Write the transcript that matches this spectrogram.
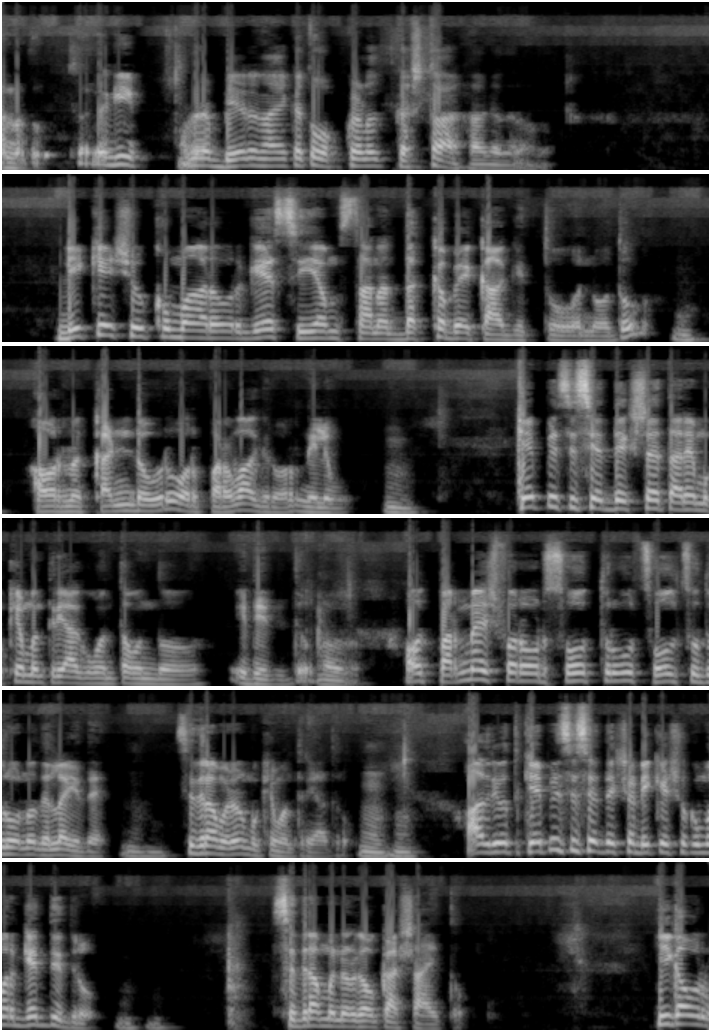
ಅನ್ನೋದು. ಹಾಗಾಗಿ ಅಂದ್ರೆ ಬೇರೆ ನಾಯಕತ್ವ ಒಪ್ಕೊಳ್ಳೋದು ಕಷ್ಟ ಹಾಗಾದ್ರೆ ಅವರು. ಡಿ ಕೆ ಶಿವಕುಮಾರ್ ಅವ್ರಿಗೆ ಸಿಎಂ ಸ್ಥಾನ ದಕ್ಕಬೇಕಾಗಿತ್ತು ಅನ್ನೋದು. ಅವ್ರನ್ನ ಕಂಡವರು ಅವ್ರ ಪರವಾಗಿರೋರ ನಿಲುವು. ಕೆಪಿಸಿಸಿ ಅಧ್ಯಕ್ಷರೇ ತಾನೇ ಮುಖ್ಯಮಂತ್ರಿ ಆಗುವಂತ ಒಂದು ಇದಿದ್ದು. ಅವತ್ ಪರಮೇಶ್ವರ್ ಅವ್ರು ಸೋತ್ರು ಸೋಲ್ಸಿದ್ರು ಅನ್ನೋದೆಲ್ಲ ಇದೆ. ಸಿದ್ದರಾಮಯ್ಯ ಅವರು ಮುಖ್ಯಮಂತ್ರಿ ಆದ್ರು. ಆದ್ರೆ ಇವತ್ತು ಕೆಪಿಸಿಸಿ ಅಧ್ಯಕ್ಷ ಡಿ ಕೆ ಶಿವಕುಮಾರ್ ಗೆದ್ದಿದ್ರು. ಸಿದ್ದರಾಮಯ್ಯ ಅವ್ರಿಗೆ ಅವಕಾಶ ಆಯ್ತು. ಈಗ ಅವ್ರು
